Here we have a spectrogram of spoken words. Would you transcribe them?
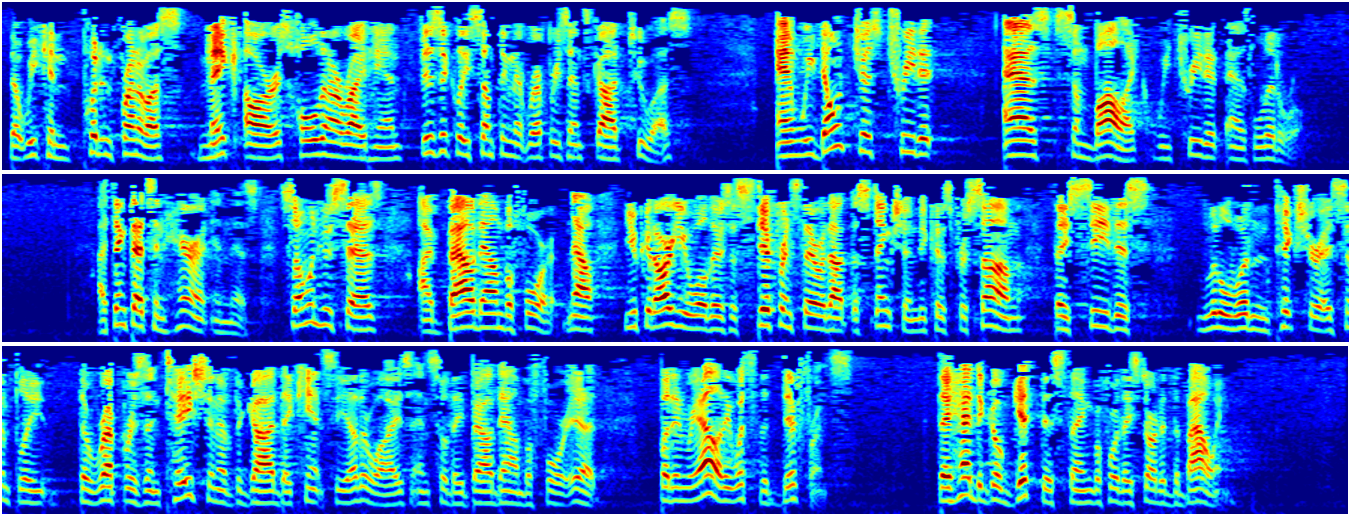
that we can put in front of us, make ours, hold in our right hand, physically something that represents God to us. And we don't just treat it as symbolic, we treat it as literal. I think that's inherent in this. Someone who says, I bow down before it. Now, you could argue, well, there's a difference there without distinction because for some, they see this little wooden picture as simply the representation of the God they can't see otherwise, and so they bow down before it. But in reality, what's the difference? They had to go get this thing before they started the bowing.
